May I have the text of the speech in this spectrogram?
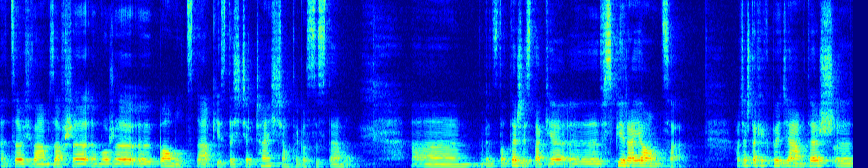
e, coś Wam zawsze e, może e, pomóc, tak? Jesteście częścią tego systemu. Em, Więc to też jest takie e, wspierające. Chociaż tak jak powiedziałam, też e,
